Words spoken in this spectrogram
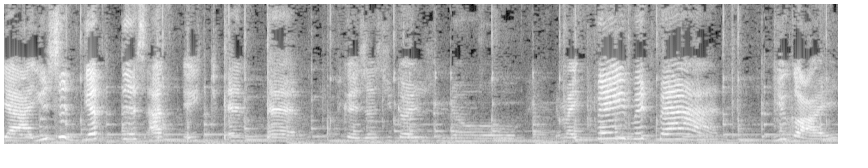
Yeah, you should get this at H&M because as you guys know, you're my favorite fan you guys,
